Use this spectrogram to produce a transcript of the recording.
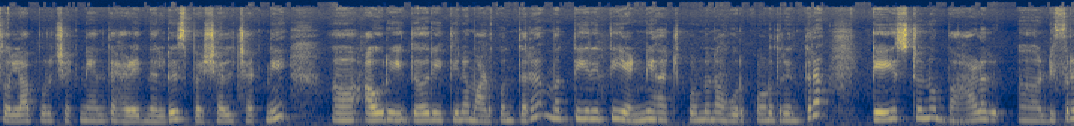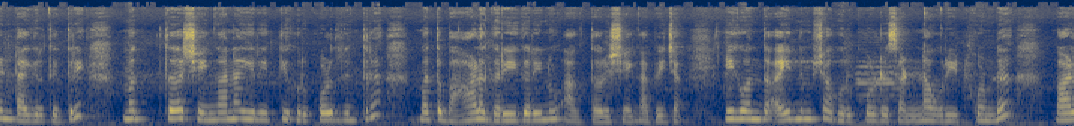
ಸೊಲ್ಲಾಪುರ ಚಟ್ನಿ ಅಂತ ರೀ ಸ್ಪೆಷಲ್ ಚಟ್ನಿ. ಅವರು ಇದೇ ರೀತಿನ ಮಾಡ್ಕೊತಾರೆ. ಮತ್ತು ಈ ರೀತಿ ಎಣ್ಣೆ ಹಚ್ಕೊಂಡು ನಾವು ಹುರ್ಕೊಳೋದ್ರಿಂದ ಟೇಸ್ಟೂ ಭಾಳ ಡಿಫ್ರೆಂಟ್ ಆಗಿರ್ತೈತೆ ರೀ ಮತ್ತು ಶೇಂಗಾನ ಈ ರೀತಿ ಹುರ್ಕೊಳೋದ್ರಿಂದ ಮತ್ತು ಭಾಳ ಗರಿ ಗರಿನೂ ಆಗ್ತಾವ್ರಿ ಶೇಂಗಾ ಬೀಜ. ಈಗ ಒಂದು ಐದು ನಿಮಿಷ ಹುರ್ಕೊಳ್ರಿ, ಸಣ್ಣ ಉರಿ ಇಟ್ಕೊಂಡು ಭಾಳ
